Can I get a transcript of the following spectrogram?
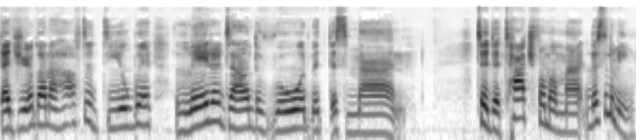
that you're gonna have to deal with later down the road with this man. To detach from a man, listen to me.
